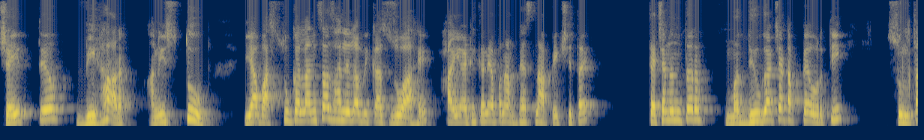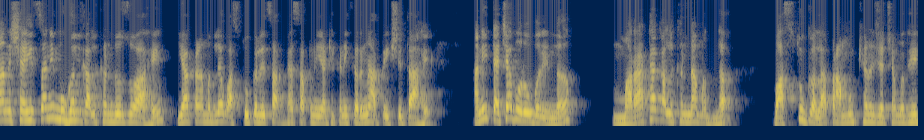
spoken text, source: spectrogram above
चैत्य विहार आणि स्तूप या वास्तुकलांचा झालेला विकास जो आहे हा या ठिकाणी आपण अभ्यासणं अपेक्षित आहे. त्याच्यानंतर मध्ययुगाच्या टप्प्यावरती सुलतानशाहीचा आणि मुघल कालखंड जो आहे या काळामधल्या वास्तुकलेचा अभ्यास आपण या ठिकाणी करणं अपेक्षित आहे. आणि त्याच्या बरोबरीनं मराठा कालखंडामधला वास्तुकला प्रामुख्याने ज्याच्यामध्ये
